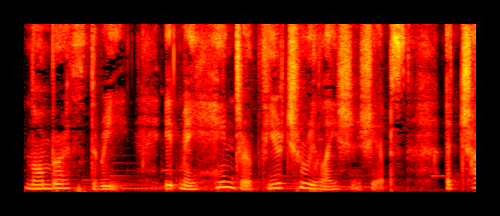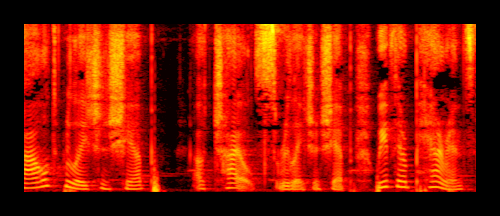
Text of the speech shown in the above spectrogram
Number three, it may hinder future relationships. A child relationship, a child's relationship with their parents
